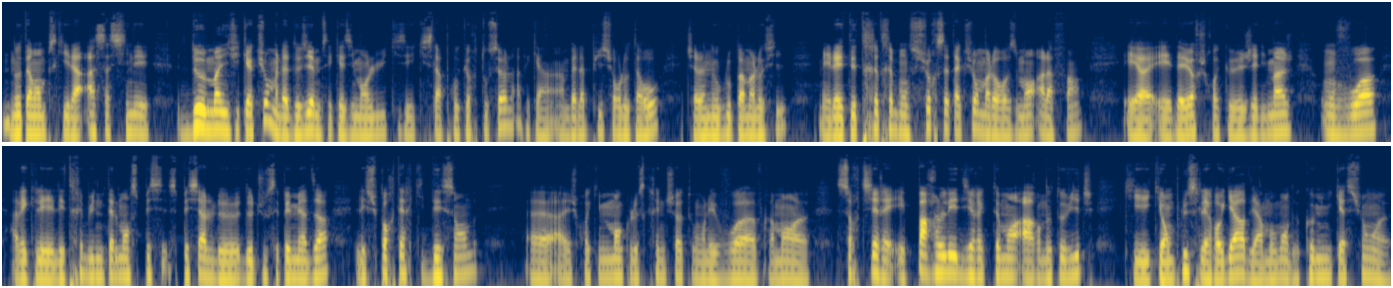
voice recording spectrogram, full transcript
notamment parce qu'il a assassiné deux magnifiques actions, mais la deuxième, c'est quasiment lui qui, se la procure tout seul, avec un, bel appui sur Lotaro. Chalanoglu pas mal aussi, mais il a été très très bon sur cette action, malheureusement, à la fin. Et, euh, d'ailleurs, je crois que j'ai l'image, on voit, avec les, tribunes tellement spéciales de, Giuseppe Meazza, les supporters qui descendent. Euh, je crois qu'il me manque le screenshot où on les voit vraiment euh, sortir et, parler directement à Arnautovic, qui, qui, en plus les regarde. Il y a un moment de communication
